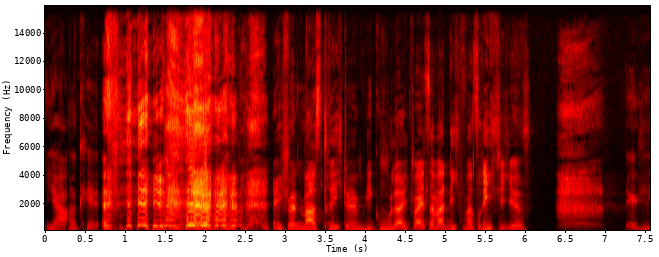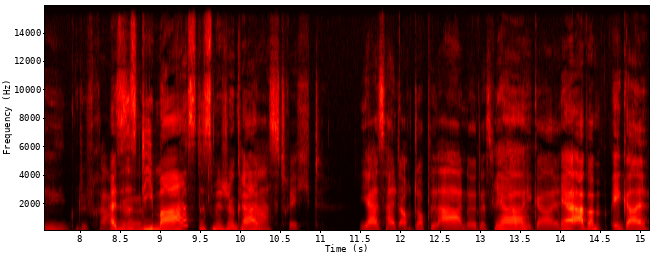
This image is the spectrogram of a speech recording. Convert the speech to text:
Ja. Okay. ich finde Maastricht irgendwie cooler. Ich weiß aber nicht, was richtig ist. Äh, Gute Frage. Also es ist die Maß, das ist mir schon klar. Maastricht. Ja, ist halt auch Doppel-A, ne? Deswegen Ja. aber egal. Ja, aber egal.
